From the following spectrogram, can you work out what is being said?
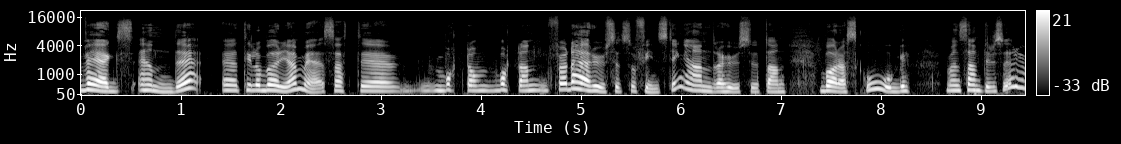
veis ende til å begynne med. Så at, eh, bortom, bortanför det her huset så fins det ingen andre hus utan bare skog. Men samtidig så är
